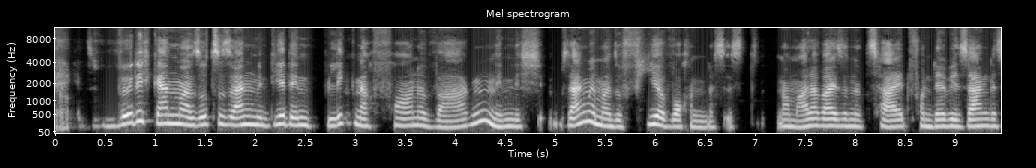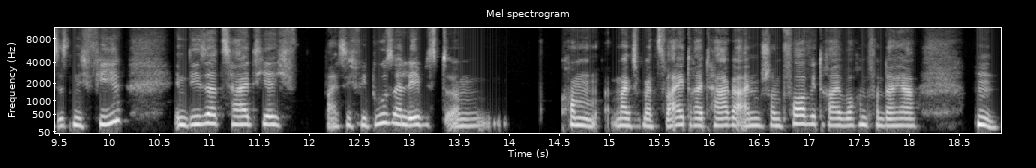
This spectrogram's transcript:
Ja. Jetzt würde ich gerne mal sozusagen mit dir den Blick nach vorne wagen, nämlich sagen wir mal so vier Wochen. Das ist normalerweise eine Zeit, von der wir sagen, das ist nicht viel. In dieser Zeit hier, ich weiß nicht, wie du es erlebst, ähm, kommen manchmal zwei, drei Tage einem schon vor wie drei Wochen. Von daher hm,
